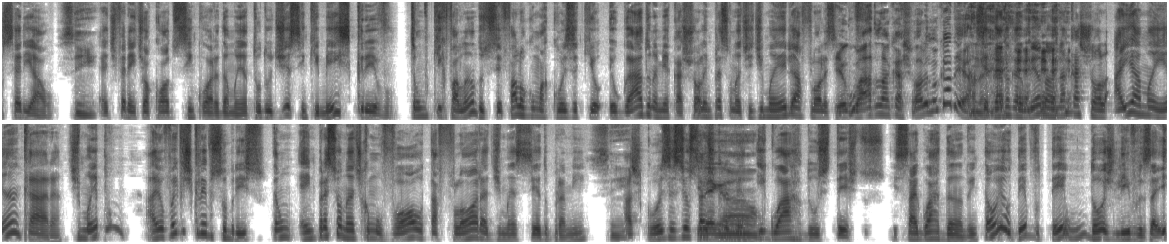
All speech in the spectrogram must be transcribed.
serial. Sim. É diferente. Eu acordo 5 horas da manhã todo dia, 5 e meia, escrevo. Então, o que falando, você fala alguma coisa que eu, eu guardo na minha cachola, é impressionante. De manhã ele aflora assim. Eu guardo na cachola e no caderno. Você guarda no caderno? Não, na cachola. Aí amanhã, cara, de manhã, pum, Aí eu vou que escrevo sobre isso. Então é impressionante como volta, flora de manhã cedo para mim Sim. as coisas e eu saio escrevendo. E guardo os textos e saio guardando. Então eu devo ter um, dois livros aí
